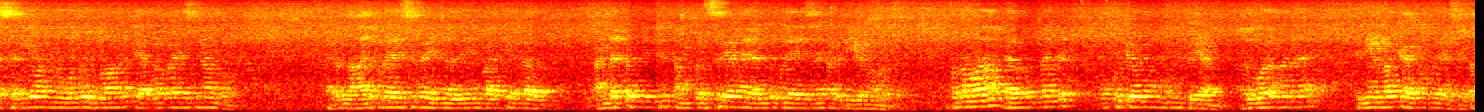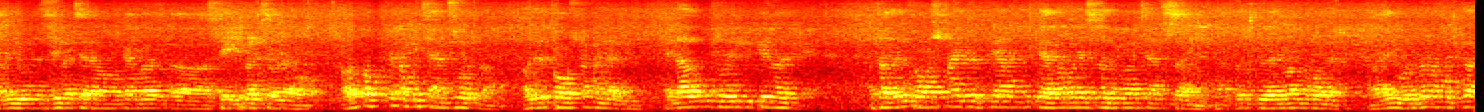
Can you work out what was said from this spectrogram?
എസ് എൽ കെ വന്നതുകൊണ്ട് ഒരുപാട് കേരള പ്ലേയേഴ്സിനാണ് തോന്നുന്നത് കാരണം നാല് പ്ലേയേഴ്സ് കഴിഞ്ഞതിന് ബാക്കി എല്ലാവരും അണ്ടർ ട്വന്റി കമ്പൽസറിയാണ് രണ്ട് പ്ലേയേഴ്സിനെ കളിപ്പിക്കണമെന്നുള്ളത്. അപ്പോൾ നമ്മൾ ഡെവലപ്മെന്റ് കുട്ടികളെ നമുക്ക് കിട്ടുകയാണ് അതുപോലെ തന്നെ പിന്നെയുള്ള കേരള പ്ലേയേഴ്സ് കാരണം യൂണിവേഴ്സിറ്റി കളിച്ചവരാമോ കേരള സ്റ്റേറ്റ് കളിച്ചവരാമോ അവർക്കൊക്കെ നമുക്ക് ചാൻസ് കൊടുക്കണം അവരൊരു പ്രൊഫഷണൽ ഉണ്ടായിരുന്നു എല്ലാവർക്കും ജോലി കിട്ടിയവരൊക്കെ. പക്ഷെ അതൊരു പ്രൊഫഷണലായിട്ട് എടുക്കുകയാണെങ്കിൽ കേരള പ്ലേയേഴ്സിന് ഒരുപാട് ചാൻസ് ആണ്. പേര് പറഞ്ഞ പോലെ. അതായത് ഇവിടുന്ന് നമുക്ക്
